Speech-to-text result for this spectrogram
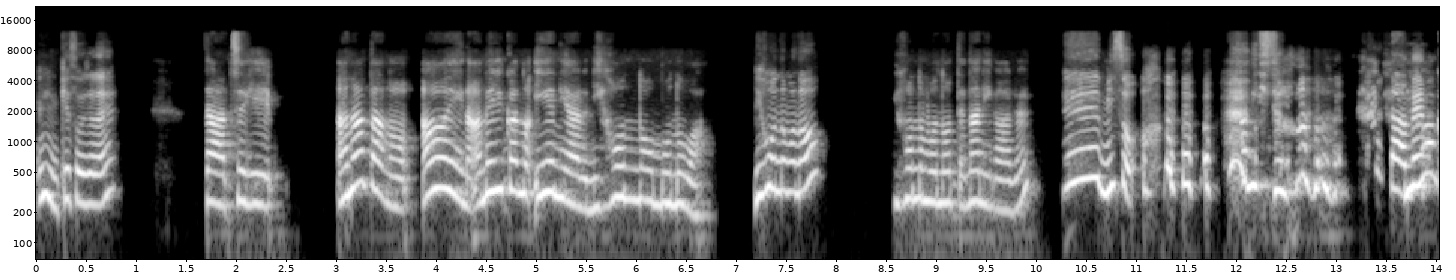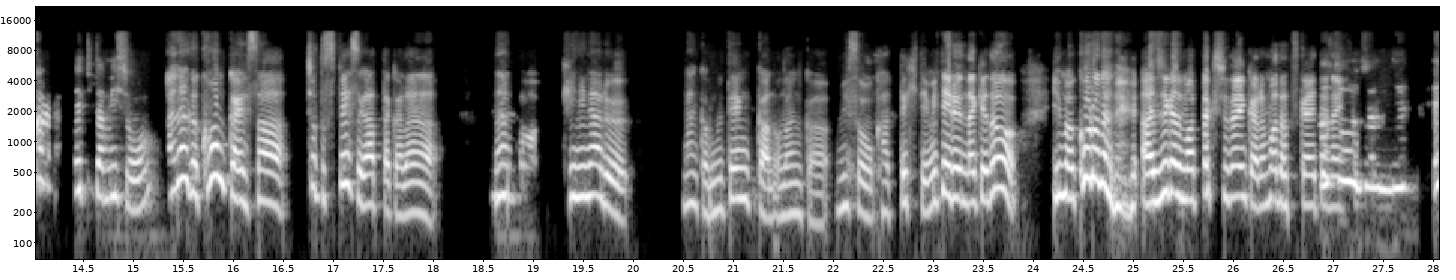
うん、いけそうじゃない？じゃあ次。あなたの安易なアメリカの家にある日本のものは？日本のもの？日本のものって何がある？えー、味噌。味噌。ダメ。日本からできた味噌？あ、なんか今回さ、ちょっとスペースがあったから、なんか気になる、なんか無添加のなんか味噌を買ってきて見てるんだけど、今コロナで 味が全くしないからまだ使えてあ、ない。そうじゃんね。え、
